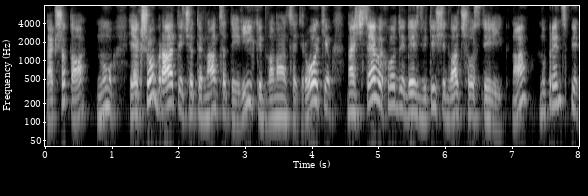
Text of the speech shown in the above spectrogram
Так що так. Ну, якщо брати 14 рік і 12 років, значить це виходить десь 2026 рік. Да? Ну, в принципі,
